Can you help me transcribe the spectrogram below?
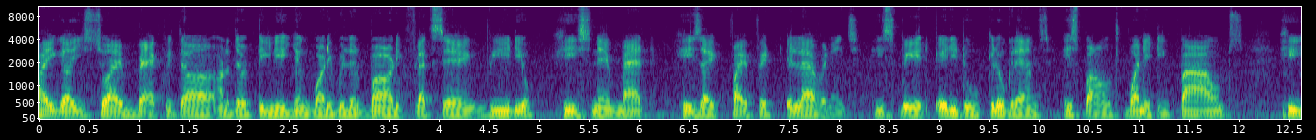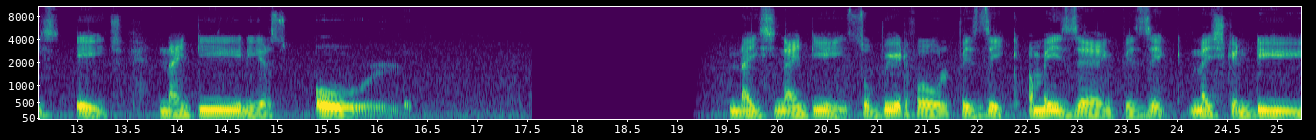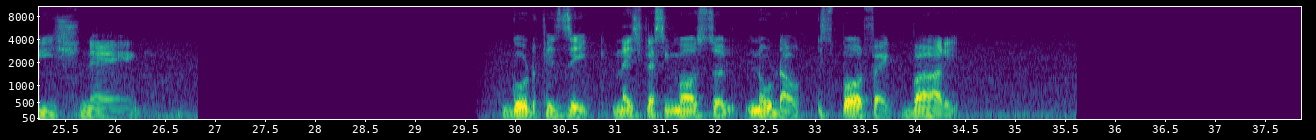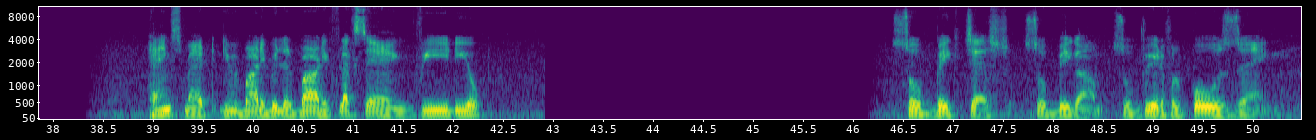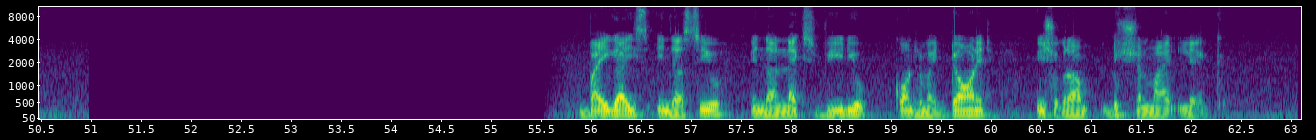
Hi guys, so I'm back with uh, another teenage young bodybuilder body flexing video. His name Matt. He's at 5 feet 11 inch. His weight 82 kilograms. His pounds 180 pounds. His age 19 years old. Nice 19, so beautiful physique, amazing physique, nice conditioning. Good physique, nice flexing muscle, no doubt, it's perfect body. Thanks Matt, give me bodybuilder body flexing video. So big chest, so big arm, so beautiful posing. Bye guys, in the see you in the next video. Contact my donate Instagram, description my link.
